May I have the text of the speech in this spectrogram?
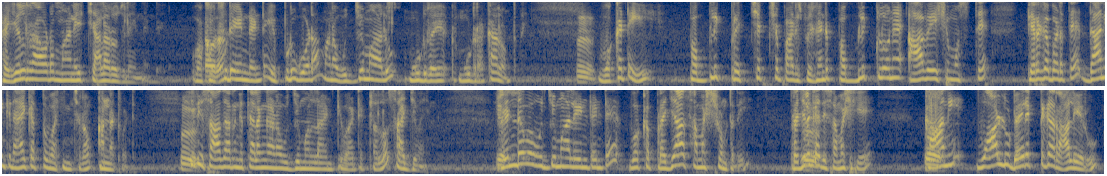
ప్రజలు రావడం మానేసి చాలా రోజులైందండి. ఒకప్పుడు ఏంటంటే ఎప్పుడు కూడా మన ఉద్యమాలు మూడు ర- మూడు రకాలు ఉమ్, ఒకటి పబ్లిక్ ప్రత్యక్ష పార్టిసిపేషన్ అంటే పబ్లిక్లోనే ఆవేశం వస్తే తిరగబడితే దానికి నాయకత్వం వహించడం అన్నటువంటిది. ఇది సాధారణంగా తెలంగాణ ఉద్యమం లాంటి వాటిట్లలో సాధ్యమైంది. రెండవ ఉద్యమాలు ఏంటంటే ఒక ప్రజా సమస్య ఉంటుంది. ప్రజలకు అది సమస్యే. కానీ వాళ్ళు డైరెక్ట్గా రాలేరు.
